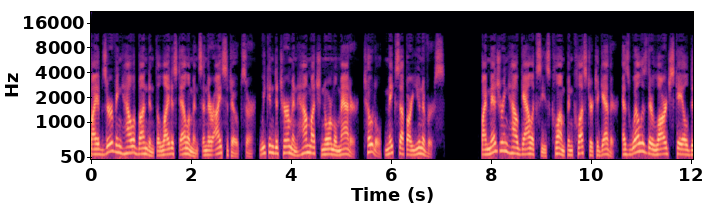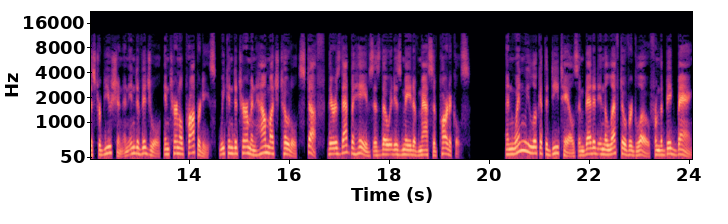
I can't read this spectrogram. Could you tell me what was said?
By observing how abundant the lightest elements and their isotopes are, we can determine how much normal matter, total, makes up our universe. By measuring how galaxies clump and cluster together, as well as their large scale distribution and individual, internal properties, we can determine how much total stuff there is that behaves as though it is made of massive particles. And when we look at the details embedded in the leftover glow from the Big Bang,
